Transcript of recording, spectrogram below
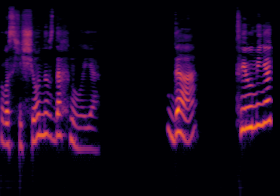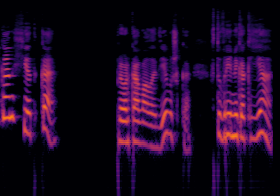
Восхищенно вздохнула я. «Да, ты у меня конфетка!» Проворковала девушка, в то время как я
